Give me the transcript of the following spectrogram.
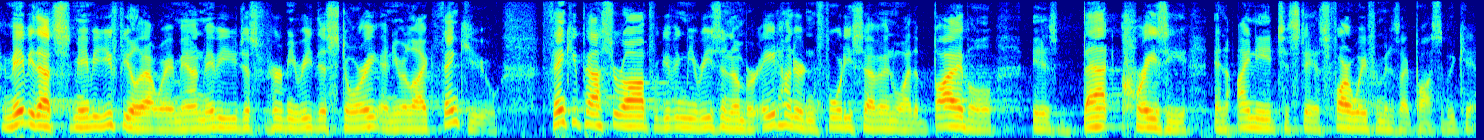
And maybe that's, maybe you feel that way, man. Maybe you just heard me read this story and you're like, thank you. Thank you, Pastor Rob, for giving me reason number 847 why the Bible is bat crazy and I need to stay as far away from it as I possibly can.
